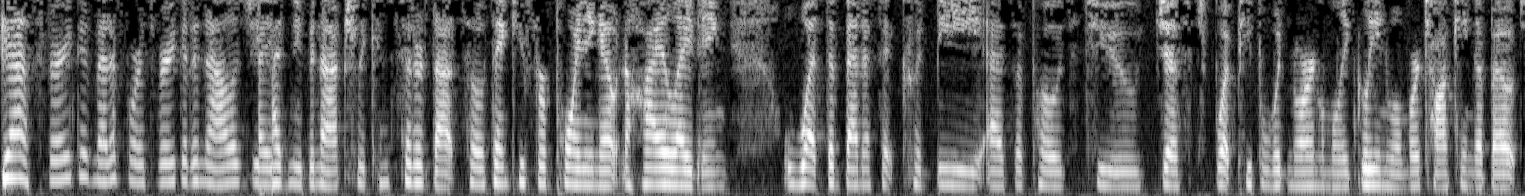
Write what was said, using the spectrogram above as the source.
Yes, very good metaphors, very good analogy. I hadn't even actually considered that. So thank you for pointing out and highlighting what the benefit could be as opposed to just what people would normally glean when we're talking about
